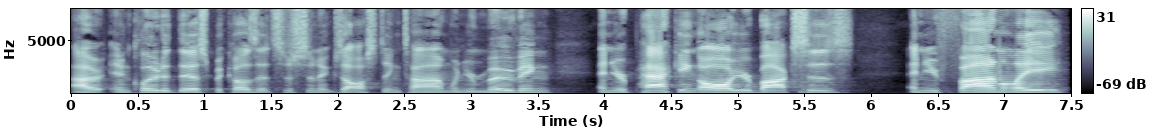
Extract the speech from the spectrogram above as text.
I included this because it's just an exhausting time when you're moving and you're packing all your boxes and you finally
